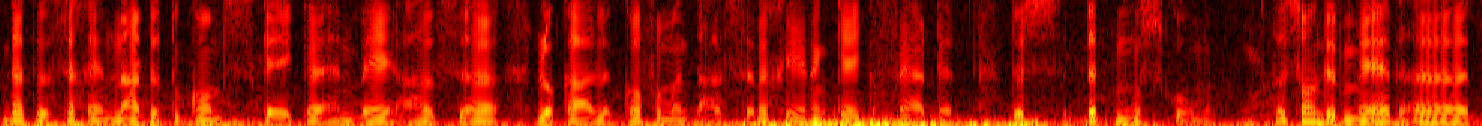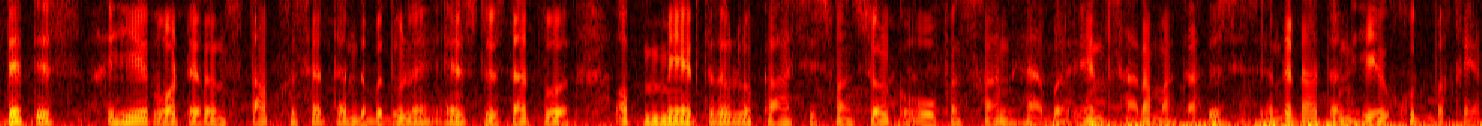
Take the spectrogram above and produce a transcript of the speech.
dat wil zeggen naar de toekomst kijken en wij als uh, lokale government, als regering kijken verder. Dus dit moest komen. Zonder meer, uh, dit is, hier wordt er een stap gezet en de bedoeling is dus dat we op meerdere locaties van zulke ovens gaan hebben in Saramaka. Dus het is inderdaad een heel goed begin.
